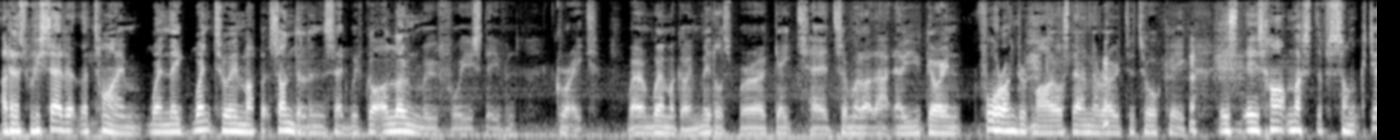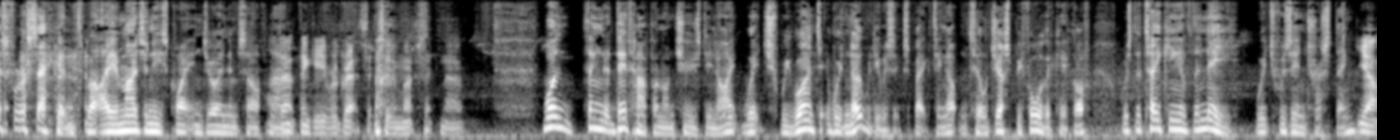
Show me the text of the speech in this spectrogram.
And as we said at the time, when they went to him up at Sunderland and said, We've got a loan move for you, Stephen. Great. Where, where am I going? Middlesbrough, Gateshead, somewhere like that. Now you're going 400 miles down the road to Torquay. His, his heart must have sunk just for a second, but I imagine he's quite enjoying himself now. I don't think he regrets it too much. No. One thing that did happen on Tuesday night, which we weren't, which nobody was expecting up until just before the kickoff, was the taking of the knee, which was interesting. Yeah.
